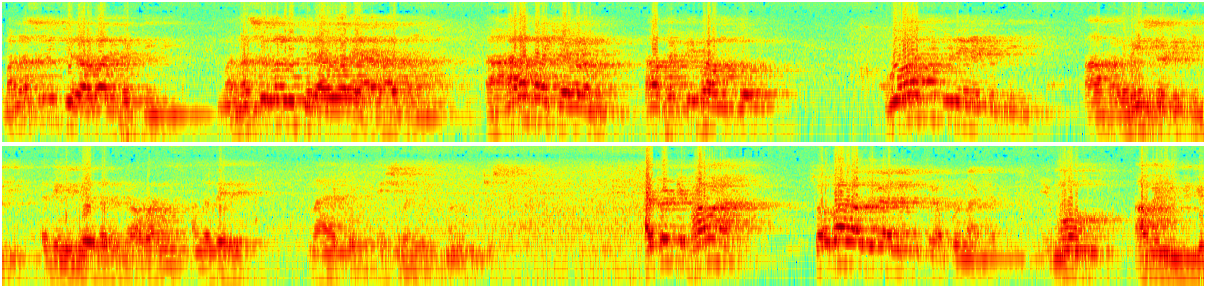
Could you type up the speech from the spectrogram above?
మనస్సు నుంచి రావాలి భక్తి మనస్సులో నుంచి రావాలి ఆరాధన. ఆ ఆరాధన కేవలం ఆ భక్తి భావంతో ఊహాతీతుడైనటువంటి ఆ పరమేశ్వరుడికి అది నివేదన కావాలి అన్నదే నా యొక్క ఉద్దేశమని మనం చూస్తాం. అటువంటి భావన శోభారాజు గారు చూసినప్పుడు నాకు ఏమో ఆమె ఇంటికే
